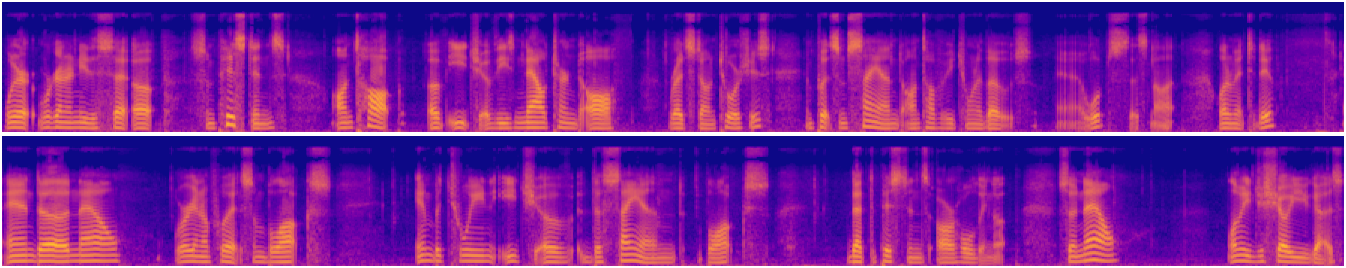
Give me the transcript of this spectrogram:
we're we're gonna need to set up some pistons on top of each of these now turned off redstone torches and put some sand on top of each one of those. Uh, whoops, that's not what I meant to do. And uh, now we're going to put some blocks in between each of the sand blocks that the pistons are holding up. So now, let me just show you guys.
